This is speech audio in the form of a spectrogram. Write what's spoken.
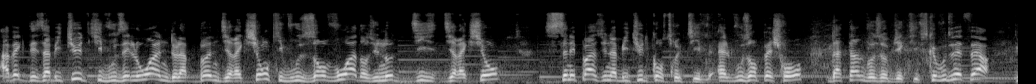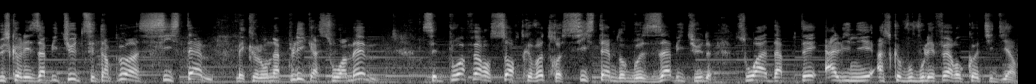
avec des habitudes qui vous éloignent de la bonne direction, qui vous envoient dans une autre direction, ce n'est pas une habitude constructive. Elles vous empêcheront d'atteindre vos objectifs. Ce que vous devez faire, puisque les habitudes, c'est un peu un système, mais que l'on applique à soi-même, c'est de pouvoir faire en sorte que votre système, donc vos habitudes, soient adaptées, alignées à ce que vous voulez faire au quotidien.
